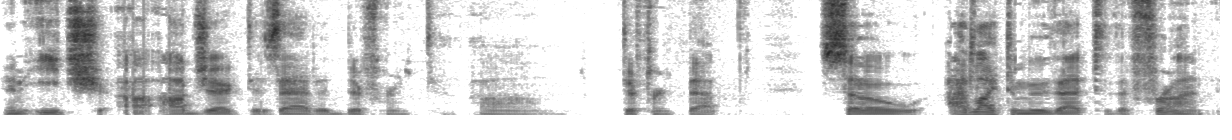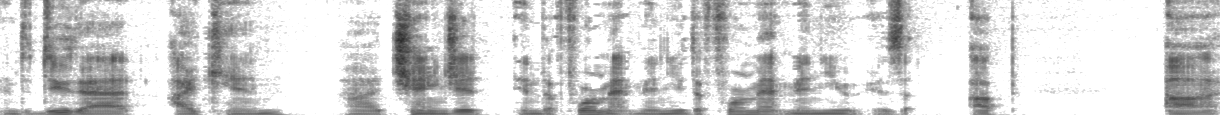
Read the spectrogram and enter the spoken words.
and each uh, object is at a different um, different depth. So I'd like to move that to the front and to do that I can uh, change it in the format menu. The format menu is up uh,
